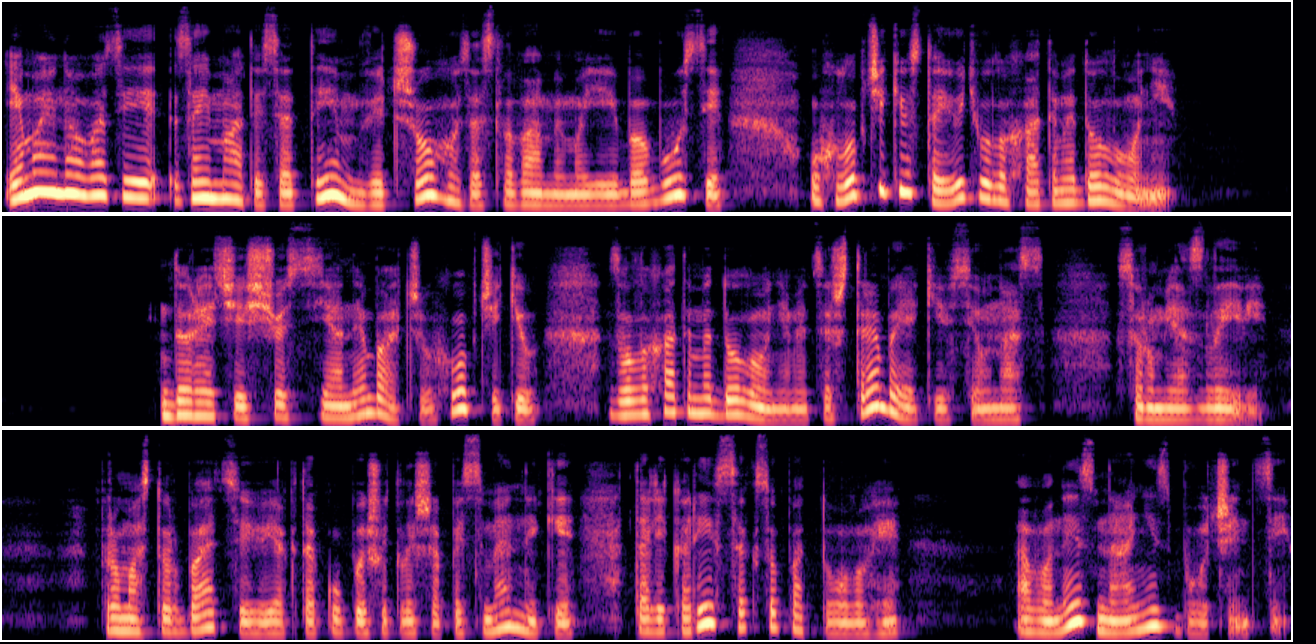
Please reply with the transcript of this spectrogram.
Я маю на увазі займатися тим, від чого, за словами моєї бабусі, у хлопчиків стають волохатими долоні. До речі, щось я не бачив хлопчиків з волохатими долонями. Це ж треба, які всі у нас сором'язливі. Про мастурбацію, як таку пишуть лише письменники та лікарі-сексопатологи, а вони знані збочинці.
